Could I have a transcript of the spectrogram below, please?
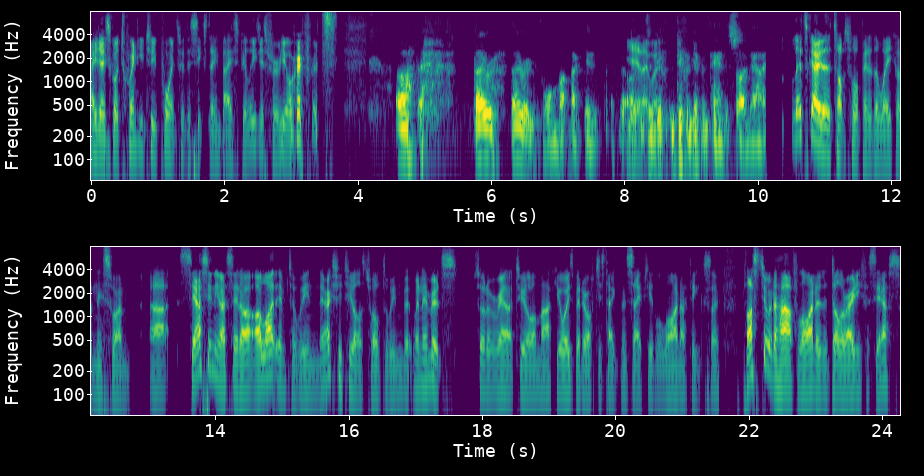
AJ scored 22 points with the 16 base, Billy, just for your reference. Uh, they were they were in form, but back then Yeah, it's they a were. different different different Panthers side now. Let's go to the top sport bet of the week on this one. Uh, South Sydney, I said I, I like them to win. They're actually two dollars twelve to win, but whenever it's sort of around that two dollar mark, you're always better off just taking the safety of the line. I think so. Plus two and a half line at a dollar eighty for Souths.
